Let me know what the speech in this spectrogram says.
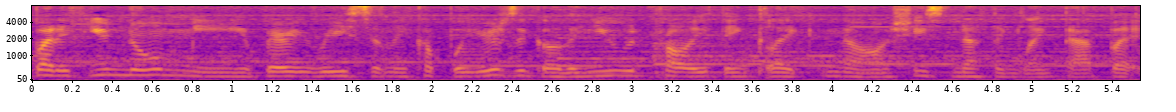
But if you know me very recently a couple years ago then you would probably think like no she's nothing like that. But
